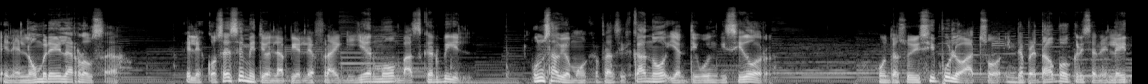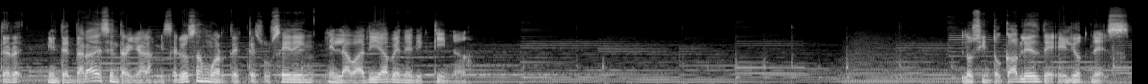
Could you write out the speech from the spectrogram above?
En el nombre de la rosa, el escocés se metió en la piel de Fray Guillermo Baskerville, un sabio monje franciscano y antiguo inquisidor. Junto a su discípulo Atzo, interpretado por Christian Slater, intentará desentrañar las misteriosas muertes que suceden en la abadía benedictina. Los intocables de Elliot Ness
